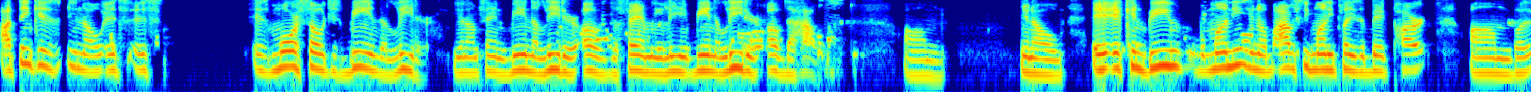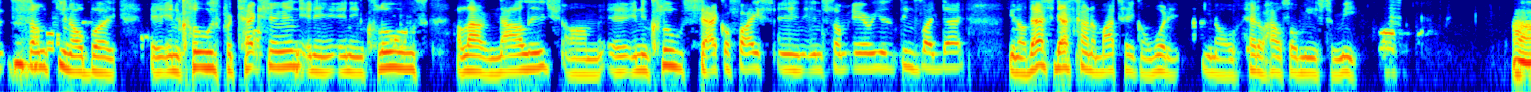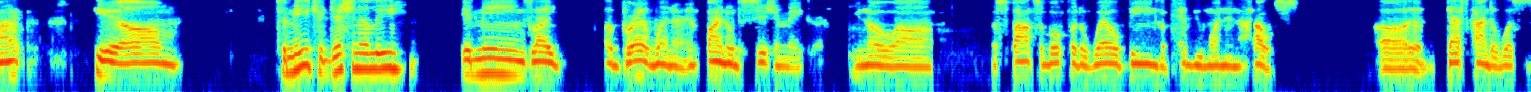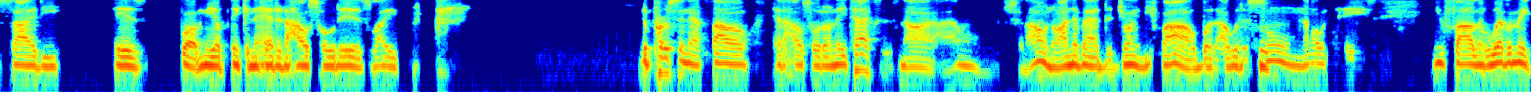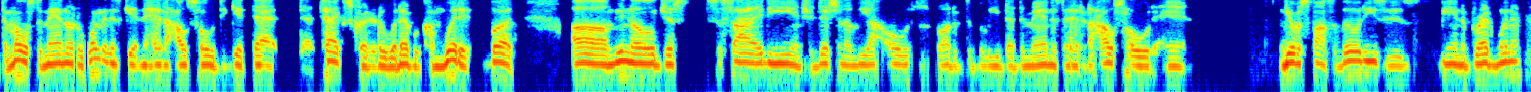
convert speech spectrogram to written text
I think is, you know, it's it's is more so just being the leader. You know what I'm saying? Being the leader of the family, being the leader of the house. Um, you know, it, it can be money, you know, obviously money plays a big part. Um, but some, you know, but it includes protection. It, it includes a lot of knowledge. Um, it, it includes sacrifice in in some areas, things like that. You know, that's that's kind of my take on what it, you know, head of household means to me. All right. Yeah. Um. To me, traditionally, it means like a breadwinner and final decision maker. You know, uh, responsible for the well being of everyone in the house uh, that's kind of what society is brought me up thinking the head of the household is like the person that file had a household on their taxes. Now I, I don't shit, I don't know. I never had to jointly file, but I would assume nowadays you filing whoever make the most, the man or the woman is getting the head of household to get that that tax credit or whatever come with it. But um, you know, just society and traditionally I always was brought up to believe that the man is the head of the household and your responsibilities is being a breadwinner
